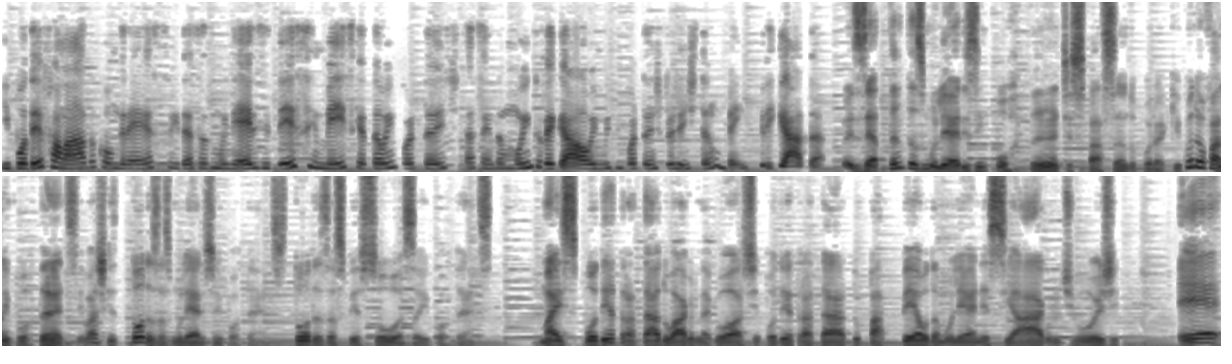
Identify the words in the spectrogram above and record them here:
e poder falar do Congresso e dessas mulheres e desse mês que é tão importante. Está sendo muito legal e muito importante para a gente também. Obrigada. Pois é, tantas mulheres importantes passando por aqui. Quando eu falo importantes, eu acho que todas as mulheres são importantes, todas as pessoas são importantes mas poder tratar do agronegócio, poder tratar do papel da mulher nesse agro de hoje, é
